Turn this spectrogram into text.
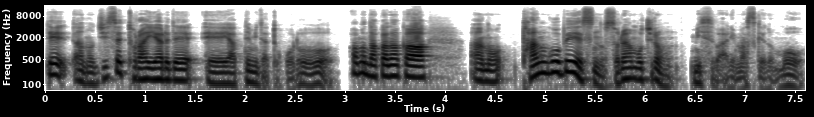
で、あの実際トライアルで、えやってみたところ、あま、なかなかあの単語ベースのそれはもちろんミスはありますけども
